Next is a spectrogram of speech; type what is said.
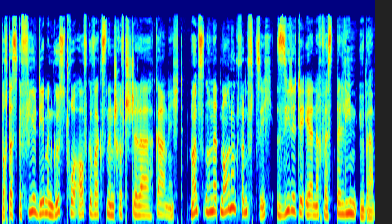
Doch das gefiel dem in Güstrow aufgewachsenen Schriftsteller gar nicht. 1959 siedelte er nach West-Berlin über.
